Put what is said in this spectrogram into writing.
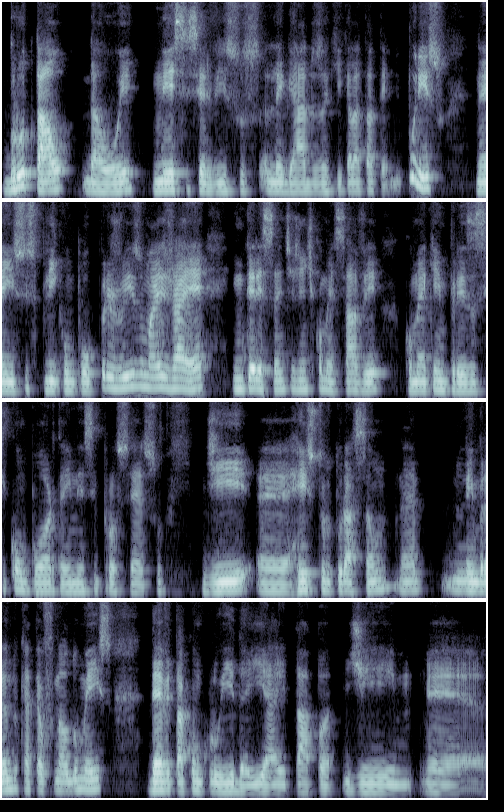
brutal da Oi nesses serviços legados aqui que ela está tendo. Por isso, né, isso explica um pouco o prejuízo, mas já é interessante a gente começar a ver como é que a empresa se comporta aí nesse processo de é, reestruturação, né? Lembrando que até o final do mês deve estar concluída aí a etapa de é,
